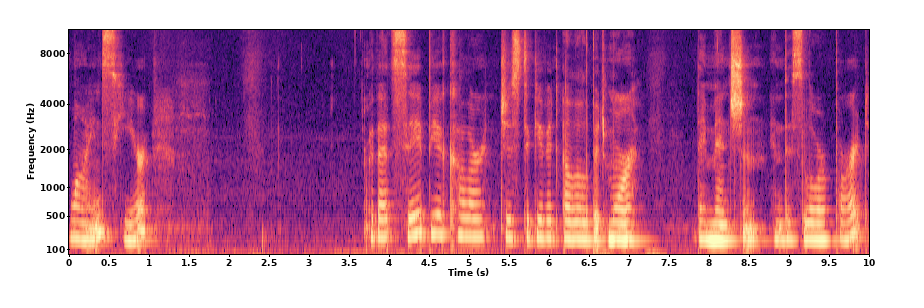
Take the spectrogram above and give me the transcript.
lines here. With that sepia color just to give it a little bit more dimension in this lower part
